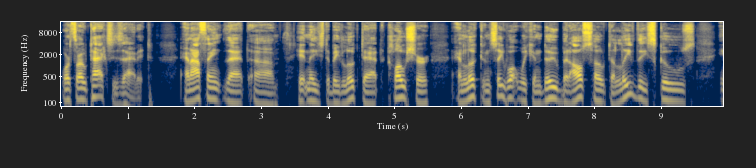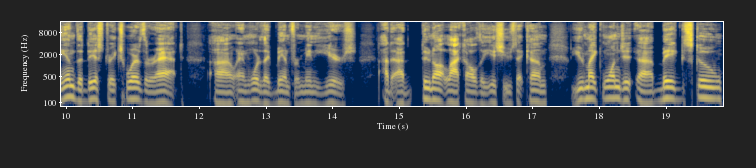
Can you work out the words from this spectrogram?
or throw taxes at it. And I think that uh, it needs to be looked at closer and look and see what we can do, but also to leave these schools in the districts where they're at uh, and where they've been for many years. I, I, do not like all the issues that come. You make one uh, big school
